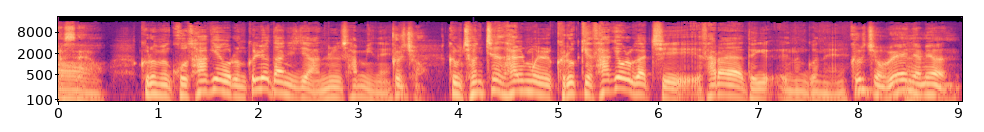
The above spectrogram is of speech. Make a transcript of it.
였어요. 아. 그러면 그 4개월은 끌려다니지 않을 삶이네. 그렇죠. 그럼 전체 삶을 그렇게 4개월 같이 살아야 되는 거네. 그렇죠. 왜냐면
